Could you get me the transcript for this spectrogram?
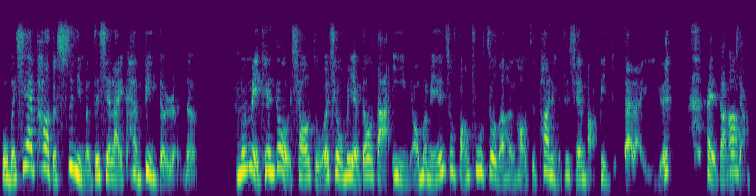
我们现在怕的是你们这些来看病的人呢。”我们每天都有消毒，而且我们也都有打疫苗。我们每天做防护做的很好，只怕你们这些人把病毒带来医院。他也这样讲。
